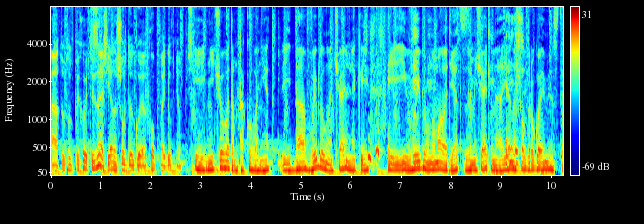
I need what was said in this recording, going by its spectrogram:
А тут он приходит, ты знаешь, я нашел другой окоп, пойду в нем посидеть. И ничего в этом такого нет. И да, выбил начальник, и, и, и выбил, ну молодец, замечательно, а я нашел другое место.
